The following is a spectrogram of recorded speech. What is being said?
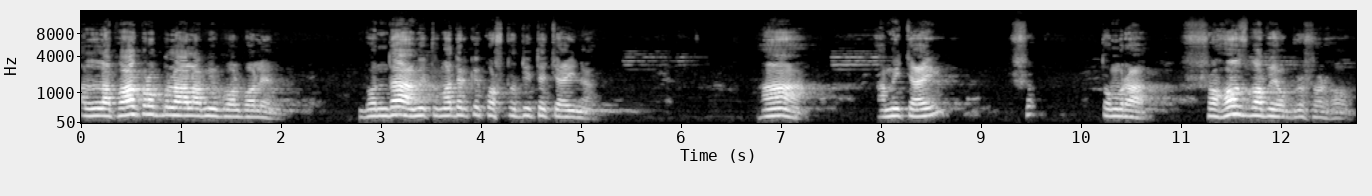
আল্লাহ পাক রব্বুল আলমী বল বলেন বন্ধা আমি তোমাদেরকে কষ্ট দিতে চাই না। হ্যাঁ আমি চাই তোমরা সহজভাবে অগ্রসর হও।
